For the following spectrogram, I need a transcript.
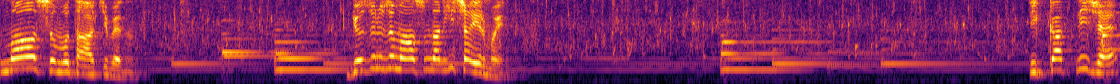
mouse'umu takip edin. Gözünüzü mouse'umdan hiç ayırmayın. Dikkatlice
